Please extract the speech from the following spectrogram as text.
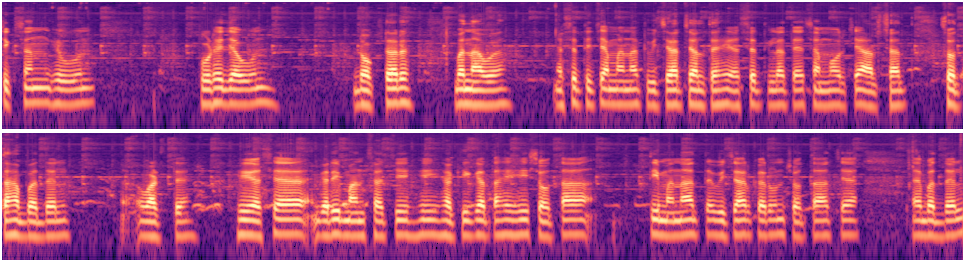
शिक्षण घेऊन पुढे जाऊन डॉक्टर बनावं असं तिच्या मनात विचार चालत आहे असं तिला त्या समोरच्या आरशात स्वतःबद्दल वाटतं. ही अशा गरीब माणसाची ही हकीकत आहे. ही स्वतः ती मनात विचार करून स्वतःच्या त्याबद्दल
